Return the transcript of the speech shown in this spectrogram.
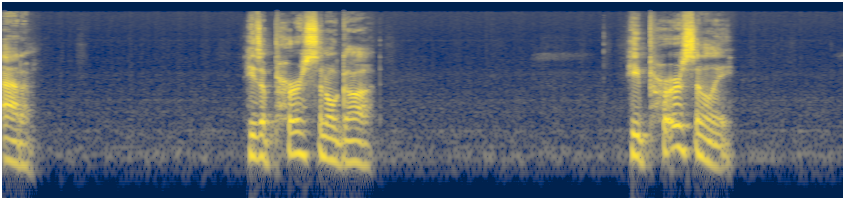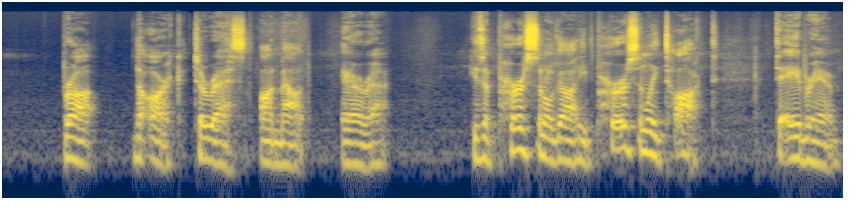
Adam. He's a personal God. He personally brought the ark to rest on Mount Ararat. He's a personal God. He personally talked to Abraham.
